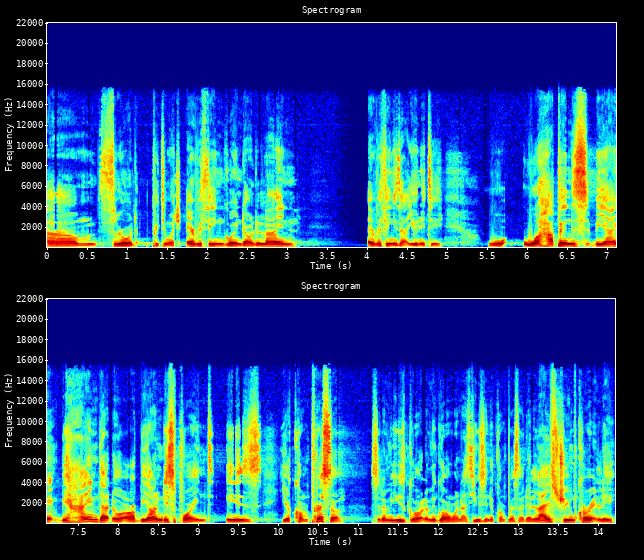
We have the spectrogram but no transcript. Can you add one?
um, throughout pretty much everything going down the line. Everything is at unity. What happens behind behind that or, or beyond this point is your compressor. So let me use go. Let me go on one that's using the compressor. The live stream currently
